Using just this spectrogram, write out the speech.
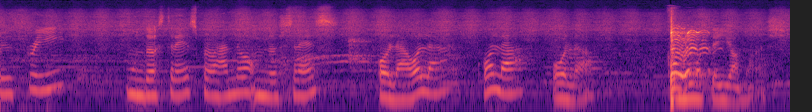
two, three. Un, dos, tres, probando. Un, dos, tres. Hola, hola, hola, hola. ¿Cómo te llamas?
